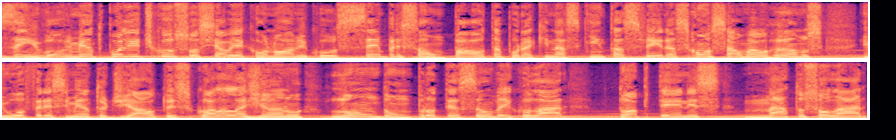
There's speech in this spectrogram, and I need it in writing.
Desenvolvimento político, social e econômico sempre são pauta por aqui nas quintas-feiras com Samuel Ramos e o oferecimento de Auto Escola Lagiano, London Proteção Veicular, Top Tênis, Nato Solar,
